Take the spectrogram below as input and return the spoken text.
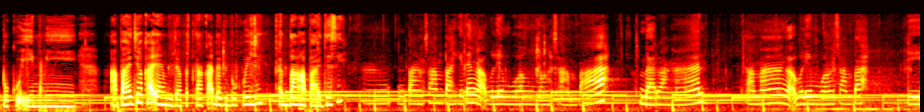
buku ini. Apa aja kak yang didapat kakak dari buku ini? Tentang apa aja sih? Hmm, tentang sampah kita nggak boleh buang-buang sampah sembarangan sama nggak boleh buang sampah di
